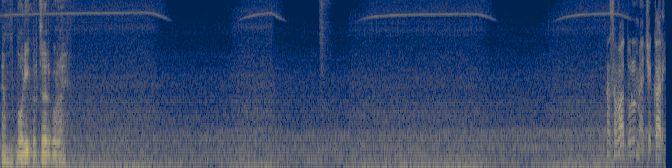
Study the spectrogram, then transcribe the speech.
În buricul târgului. Ca să vadă lumea ce care.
